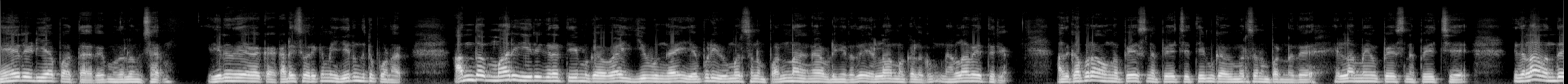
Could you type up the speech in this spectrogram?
நேரடியாக பார்த்தாரு முதலமைச்சர். இறுதி க- கடைசி வரைக்குமே இருந்துட்டு போனார். அந்த மாதிரி இருக்கிற திமுகவை இவங்க எப்படி விமர்சனம் பண்ணாங்க அப்படிங்கிறது எல்லா மக்களுக்கும் நல்லாவே தெரியும். அதுக்கப்புறம் அவங்க பேசின பேச்சு திமுக விமர்சனம் பண்ணது எல்லாமே பேசின பேச்சு இதெல்லாம் வந்து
